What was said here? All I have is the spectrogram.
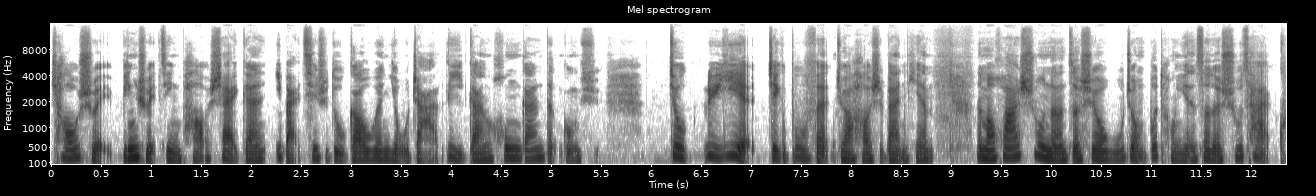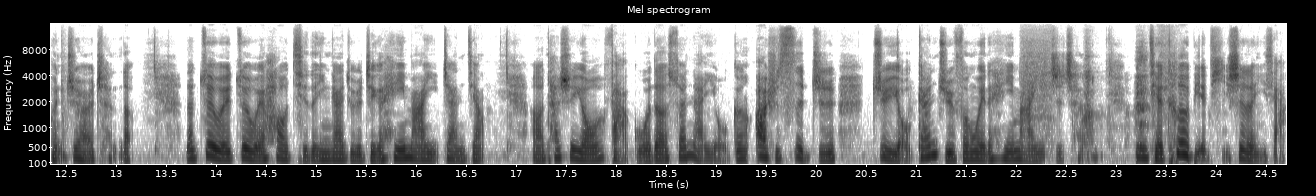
焯水、冰水浸泡、晒干、一百七十度高温油炸、沥干、烘干等工序。就绿叶这个部分就要耗时半天，那么花束呢，则是由五种不同颜色的蔬菜捆制而成的。那最为最为好奇的，应该就是这个黑蚂蚁蘸酱啊，它是由法国的酸奶油跟二十四只具有柑橘风味的黑蚂蚁制成，并且特别提示了一下，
